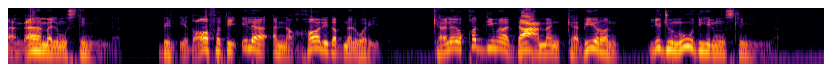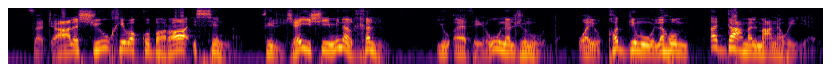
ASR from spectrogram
أمام المسلمين. بالإضافة إلى أن خالد بن الوليد كان يقدم دعما كبيرا لجنوده المسلمين. فجعل الشيوخ وكبراء السن في الجيش من الخلف يؤاثرون الجنود ويقدموا لهم الدعم المعنوي.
